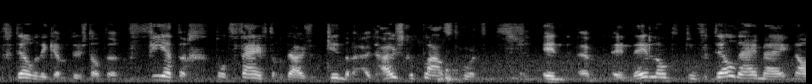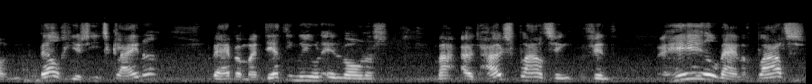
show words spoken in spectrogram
vertelde ik hem dus dat er 40 tot 50.000 kinderen uit huis geplaatst wordt in, in Nederland. Toen vertelde hij mij, nou België is iets kleiner. We hebben maar 13 miljoen inwoners. Maar uit huisplaatsing vindt heel weinig plaats.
